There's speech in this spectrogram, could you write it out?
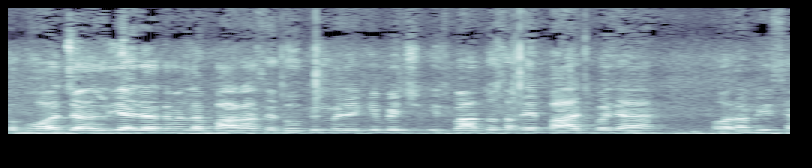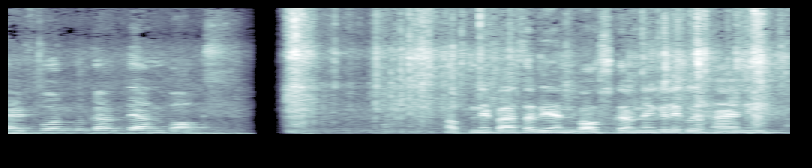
तो बहुत जल्दी आ जाते हैं मतलब बारह से दो तीन बजे के बीच। इस बार तो साढ़े पाँच बजे आया और अभी इस हेडफोन को करते हैं अनबॉक्स अपने पास अभी अनबॉक्स करने के लिए कोई है नहीं।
